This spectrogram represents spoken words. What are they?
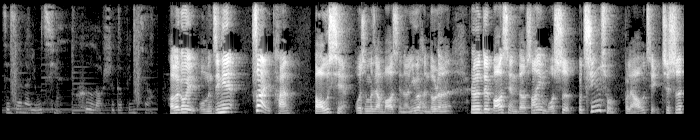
接下来有请贺老师的分享。好了，各位，我们今天再谈保险。为什么讲保险呢？因为很多人认为对保险的商业模式不清楚、不了解，其实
